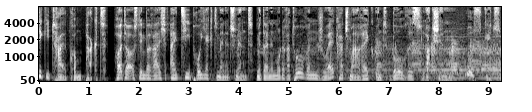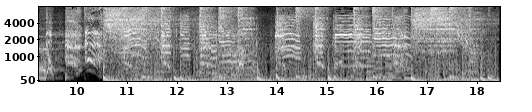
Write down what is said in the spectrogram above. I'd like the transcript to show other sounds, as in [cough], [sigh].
Digital Kompakt. Heute aus dem Bereich IT-Projektmanagement mit deinen Moderatoren Joel Kaczmarek und Boris Lokschin. Los geht's.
